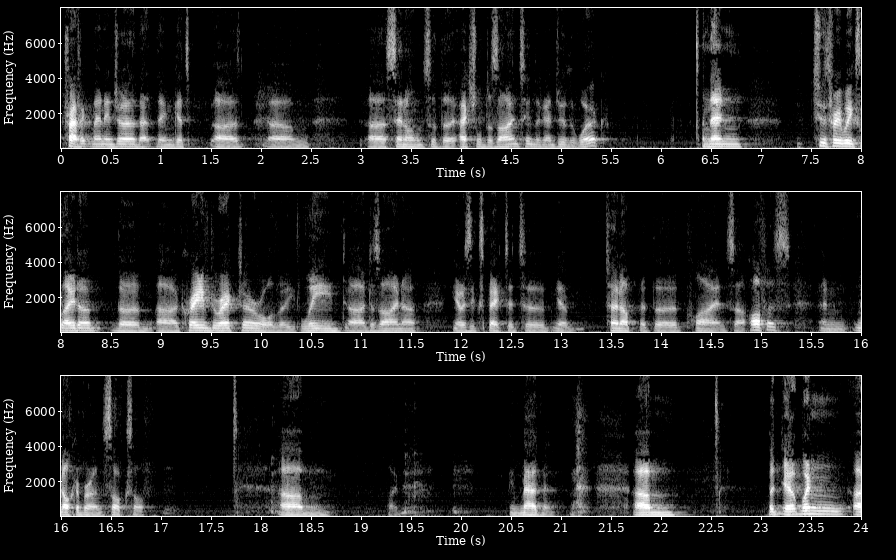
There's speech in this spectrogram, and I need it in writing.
traffic manager that then gets uh, um, uh, sent on to the actual design team. They're going to do the work. And then two, three weeks later, the uh, creative director or the lead uh, designer you know, is expected to you know, turn up at the client's uh, office and knock everyone's socks off. Um, like in Mad Men. um, but yeah, when I,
